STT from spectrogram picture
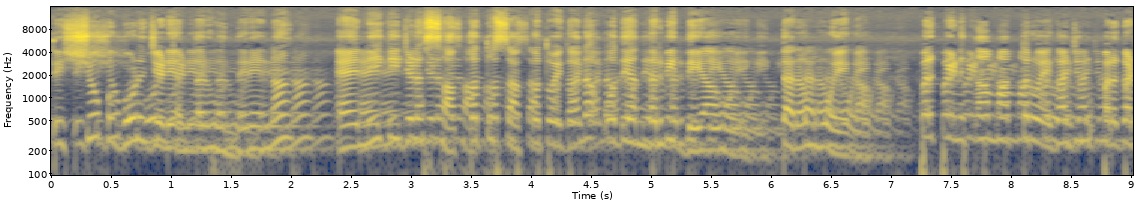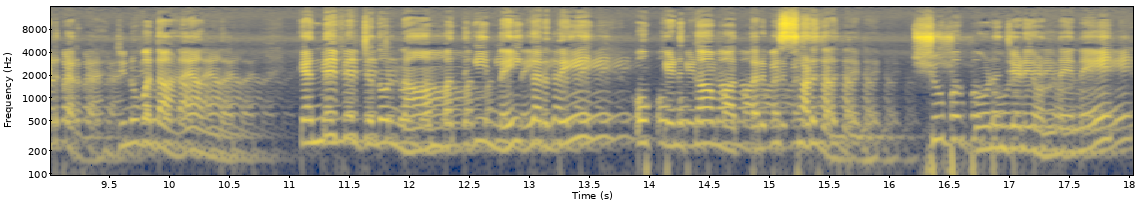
ਤੇ ਸ਼ੁਭ ਗੁਣ ਜਿਹੜੇ ਅੰਦਰ ਹੁੰਦੇ ਨੇ ਨਾ ਐ ਨਹੀਂ ਕਿ ਜਿਹੜਾ ਸਾਕਤ ਤੋਂ ਸਾਕਤ ਹੋਏਗਾ ਨਾ ਉਹਦੇ ਅੰਦਰ ਵੀ ਦਇਆ ਹੋਏਗੀ ਧਰਮ ਹੋਏਗਾ। ਪਰ ਕਿਣਕਾ ਮਾਤਰ ਹੋਏਗਾ ਜਿਹਨੂੰ ਪ੍ਰਗਟ ਕਰਨਾ ਹੈ ਜਿਹਨੂੰ ਵਧਾਣਾ ਹੈ ਅੰਦਰ। ਕਹਿੰਦੇ ਫਿਰ ਜਦੋਂ ਨਾਮ ਬੰਦਗੀ ਨਹੀਂ ਕਰਦੇ ਉਹ ਕਿਣਕਾ ਮਾਤਰ ਵੀ ਸੜ ਜਾਂਦੇ ਨੇ। ਸ਼ੁਭ ਗੁਣ ਜਿਹੜੇ ਹੁੰਦੇ ਨੇ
